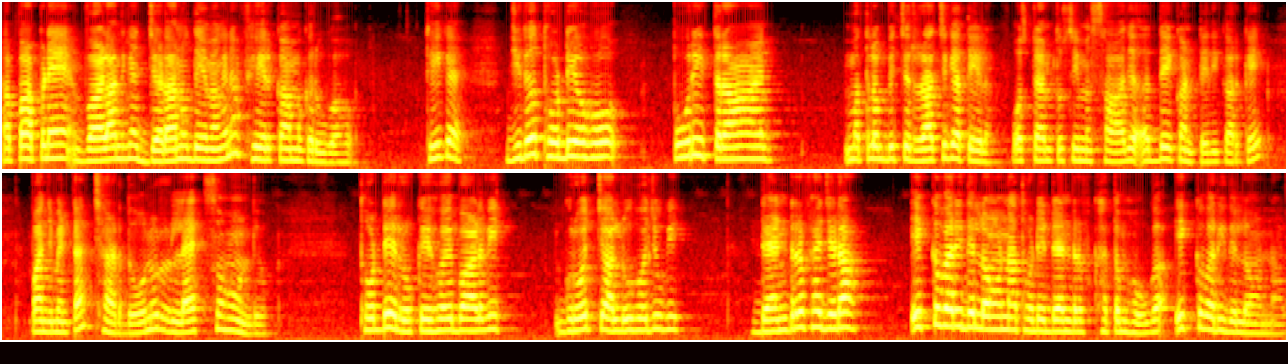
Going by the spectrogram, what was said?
ਆਪਾਂ ਆਪਣੇ ਵਾਲਾਂ ਦੀਆਂ ਜੜਾਂ ਨੂੰ ਦੇਵਾਂਗੇ ਨਾ, ਫੇਰ ਕੰਮ ਕਰੂਗਾ ਉਹ। ਠੀਕ ਹੈ? ਜਦੋਂ ਤੁਹਾਡੇ ਉਹ ਪੂਰੀ ਤਰ੍ਹਾਂ ਮਤਲਬ ਵਿੱਚ ਰਚ ਗਿਆ ਤੇਲ। ਉਸ ਟਾਈਮ ਤੁਸੀਂ ਮਸਾਜ ਅੱਧੇ ਘੰਟੇ ਦੀ ਕਰਕੇ 5 ਮਿੰਟਾਂ ਛੱਡ ਦਿਓ, ਉਹਨੂੰ ਰਿਲੈਕਸ ਹੋਣ ਦਿਓ। ਤੁਹਾਡੇ ਰੁਕੇ ਹੋਏ ਵਾਲ ਵੀ ਗਰੋਥ ਚਾਲੂ ਹੋ ਜੂਗੀ। ਡੈਂਡਰਫ ਹੈ ਜਿਹੜਾ, ਇੱਕ ਵਾਰੀ ਦੇ ਲਾਉਣ ਨਾਲ ਤੁਹਾਡੇ ਡੈਂਡਰਫ ਖਤਮ ਹੋਊਗਾ, ਇੱਕ ਵਾਰੀ ਦੇ ਲਾਉਣ ਨਾਲ।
